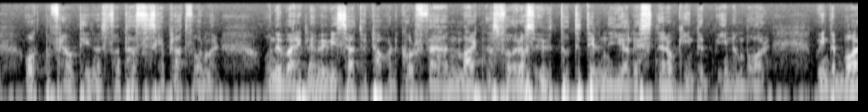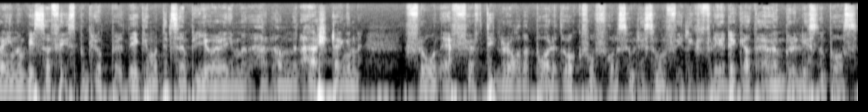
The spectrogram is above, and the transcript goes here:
och på framtidens fantastiska plattformar. Om du verkligen vill visa att du är ett hardcore-fan, marknadsför oss utåt till nya lyssnare och inte, inom bar, och inte bara inom vissa Facebookgrupper. Det kan man till exempel göra genom att använda hashtaggen från FF till radarparet och få folk som lyssnar på Filip Fredrik att även börja lyssna på oss.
